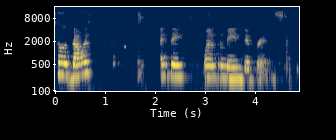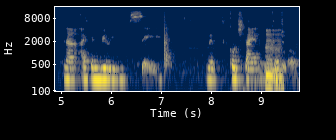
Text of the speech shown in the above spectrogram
so that was I think one of the main difference na I can really say with Coach Tai and with Mm. Coach O.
